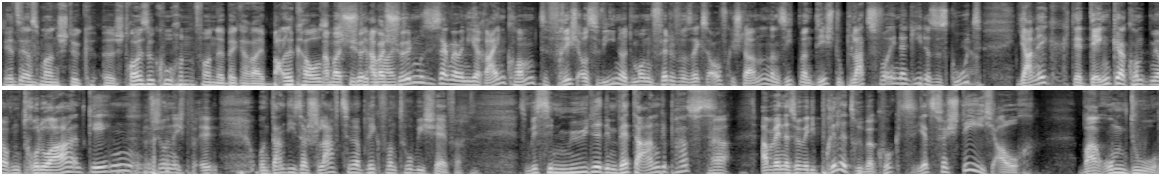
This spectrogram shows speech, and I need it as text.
Jetzt erstmal ein Stück äh, Streuselkuchen von der Bäckerei Balkhausen. Aber schön, aber schön muss ich sagen, wenn man hier reinkommt, frisch aus Wien, heute Morgen um Viertel vor sechs aufgestanden, dann sieht man dich, du platzt vor Energie, das ist gut. Yannick, der Denker, kommt mir auf dem Trottoir entgegen. Schon ich, äh, und dann dieser Schlafzimmerblick von Tobi Schäfer. So ein bisschen müde, dem Wetter angepasst. Ja. Aber wenn er so über die Brille drüber guckt, jetzt verstehe ich auch, warum du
